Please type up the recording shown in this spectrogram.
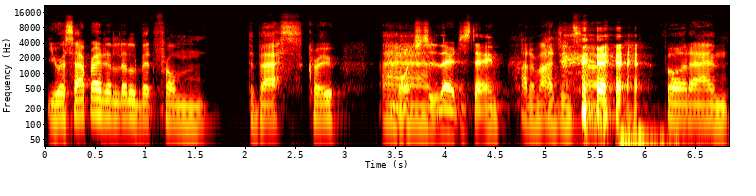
You were separated a little bit from the best crew. Um, Much to their disdain. I'd imagine so. but um,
